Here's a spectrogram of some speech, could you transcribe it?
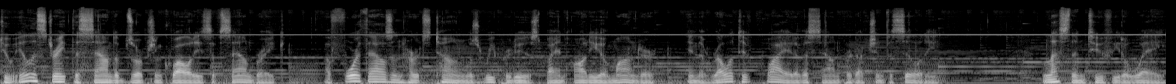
To illustrate the sound absorption qualities of SounBreak, a 4000 Hz tone was reproduced by an audio monitor in the relative quiet of a sound production facility. Less than two feet away,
